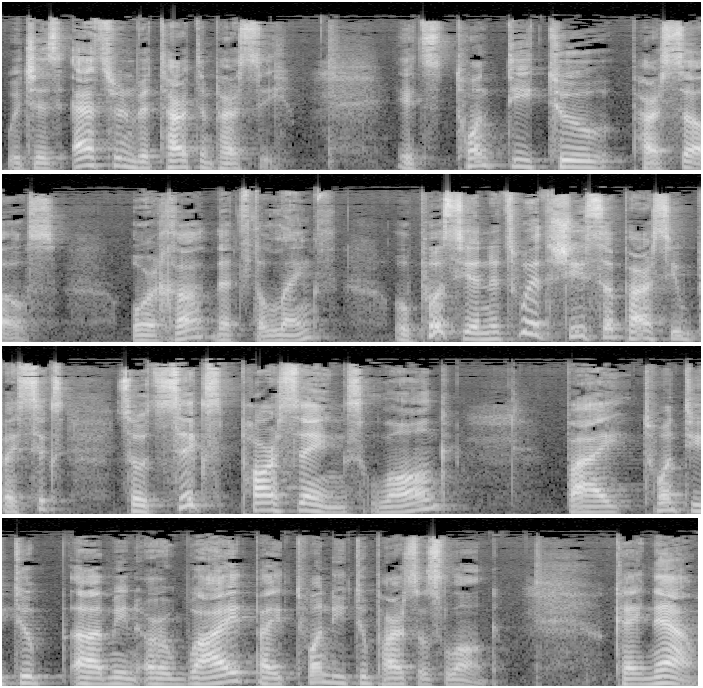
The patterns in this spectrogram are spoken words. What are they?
which is Etzrin v'tartim parsi. It's 22 parsos. Orcha, that's the length. Upusya, and it's width, Shisa parsi by six. So it's six parsings long by 22, uh, I mean, or wide by 22 parsos long. Okay, now,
